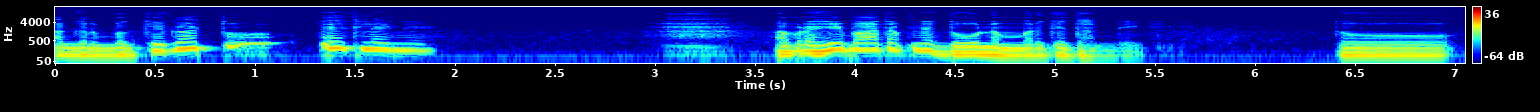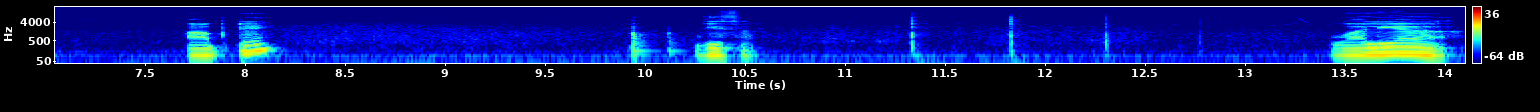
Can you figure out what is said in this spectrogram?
अगर बकेगा तो देख लेंगे। अब रही बात अपने दो नंबर के धंधे की। तो आप टे जी सर। वालिया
